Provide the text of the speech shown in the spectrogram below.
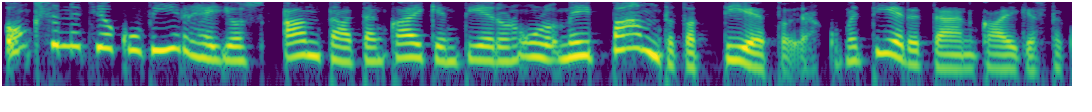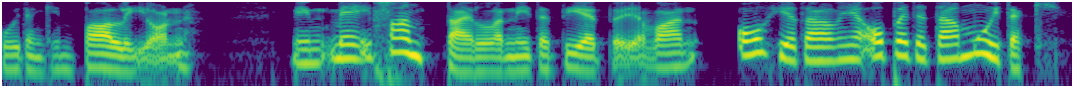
Onko se nyt joku virhe, jos antaa tämän kaiken tiedon ulos? Me ei pantata tietoja, kun me tiedetään kaikesta kuitenkin paljon. Niin me ei panttailla niitä tietoja, vaan ohjataan ja opetetaan muitakin.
